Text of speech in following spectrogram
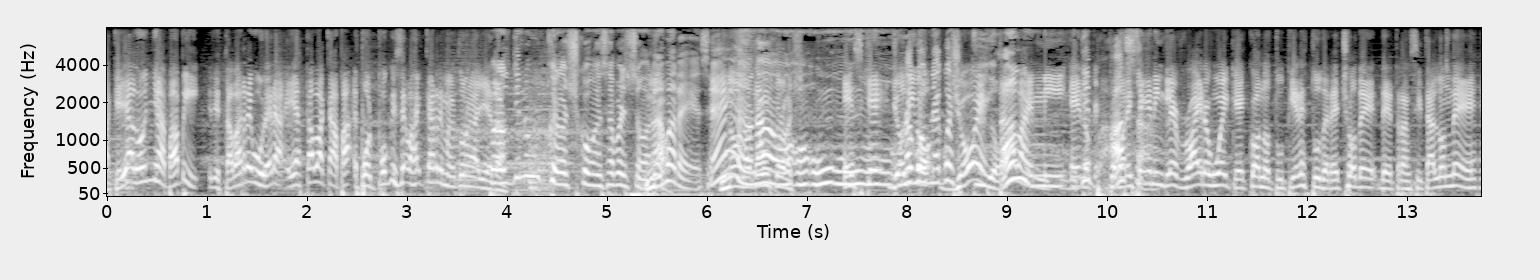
Aquella doña, papi, estaba regulera, ella estaba capaz, por poco y se baja el carro y me mete una galleta. Pero tú tienes un crush con esa persona, No. parece. ¿eh? No, no crush. un- un- es que yo una- digo, una yo estaba en mi, ¿Qué en lo que- como dicen en inglés, right away, que es cuando tú tienes tu derecho de, de transitar donde es,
